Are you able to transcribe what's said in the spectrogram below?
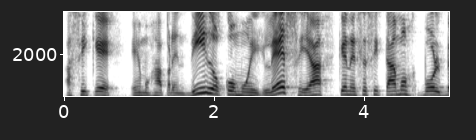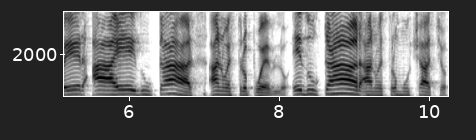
Así que hemos aprendido como iglesia que necesitamos volver a educar a nuestro pueblo, educar a nuestros muchachos,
